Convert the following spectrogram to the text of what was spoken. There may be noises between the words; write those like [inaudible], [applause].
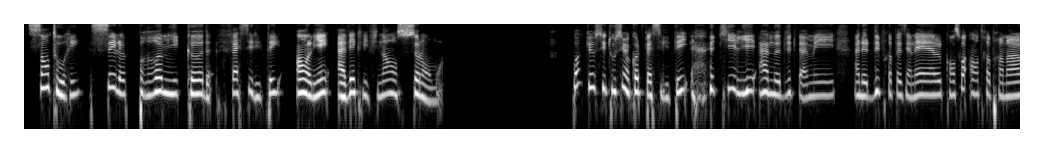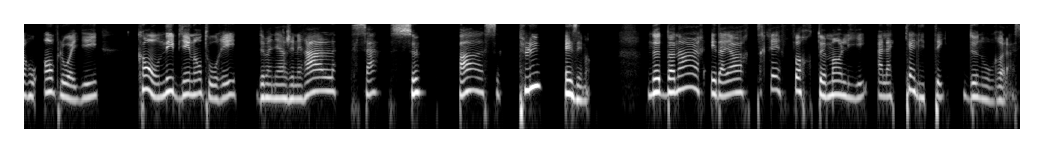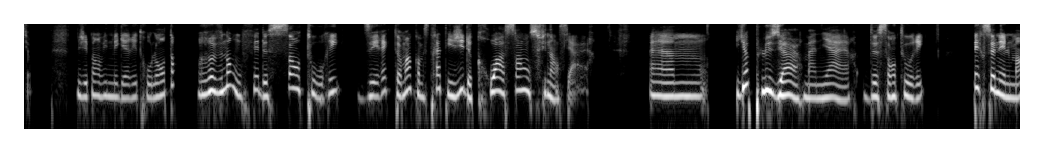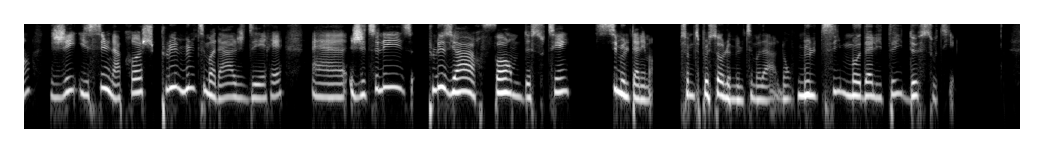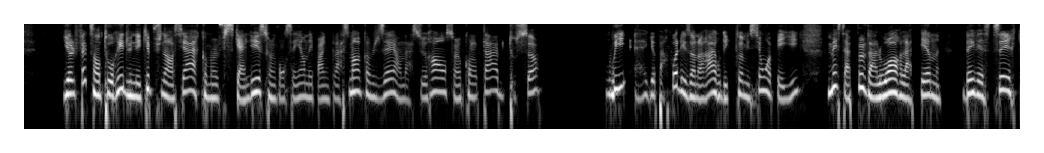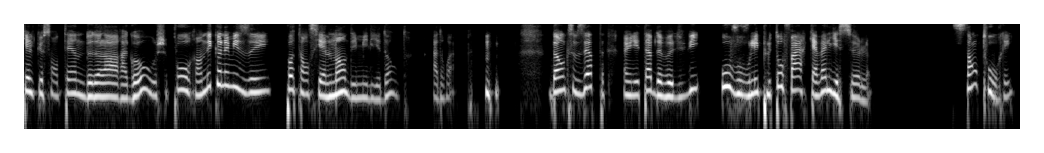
S'entourer, c'est le premier code facilité en lien avec les finances, selon moi. Quoique c'est aussi un code facilité [laughs] qui est lié à notre vie de famille, à notre vie professionnelle, qu'on soit entrepreneur ou employé, quand on est bien entouré, de manière générale, ça se passe plus aisément. Notre bonheur est d'ailleurs très fortement lié à la qualité de nos relations. Je n'ai pas envie de m'égarer trop longtemps revenons au fait de s'entourer directement comme stratégie de croissance financière. Euh, il y a plusieurs manières de s'entourer. Personnellement, j'ai ici une approche plus multimodale, je dirais. Euh, j'utilise plusieurs formes de soutien simultanément. C'est un petit peu ça le multimodal, donc multimodalité de soutien. Il y a le fait de s'entourer d'une équipe financière comme un fiscaliste, un conseiller en épargne placement, comme je disais, en assurance, un comptable, tout ça. Oui, euh, il y a parfois des honoraires ou des commissions à payer, mais ça peut valoir la peine d'investir quelques centaines de dollars à gauche pour en économiser potentiellement des milliers d'autres à droite. [laughs] Donc, si vous êtes à une étape de votre vie où vous voulez plutôt faire cavalier seul, s'entourer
